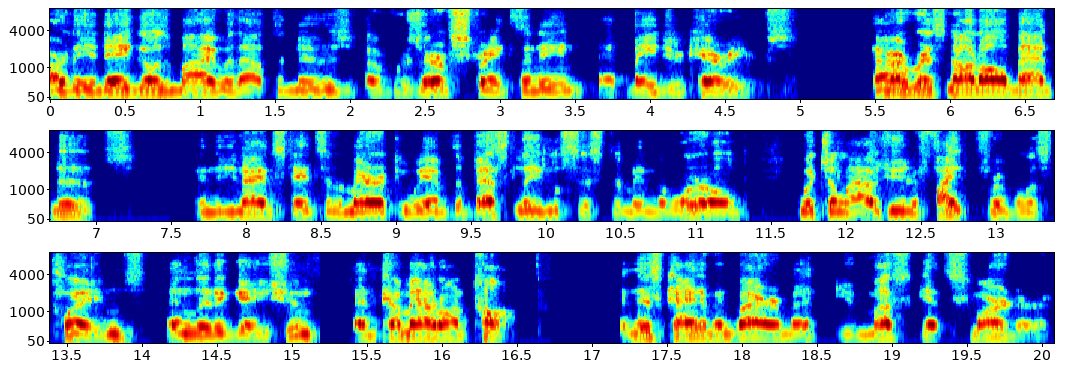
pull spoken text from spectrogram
Hardly a day goes by without the news of reserve strengthening at major carriers. However, it's not all bad news. In the United States of America, we have the best legal system in the world, which allows you to fight frivolous claims and litigation and come out on top. In this kind of environment, you must get smarter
